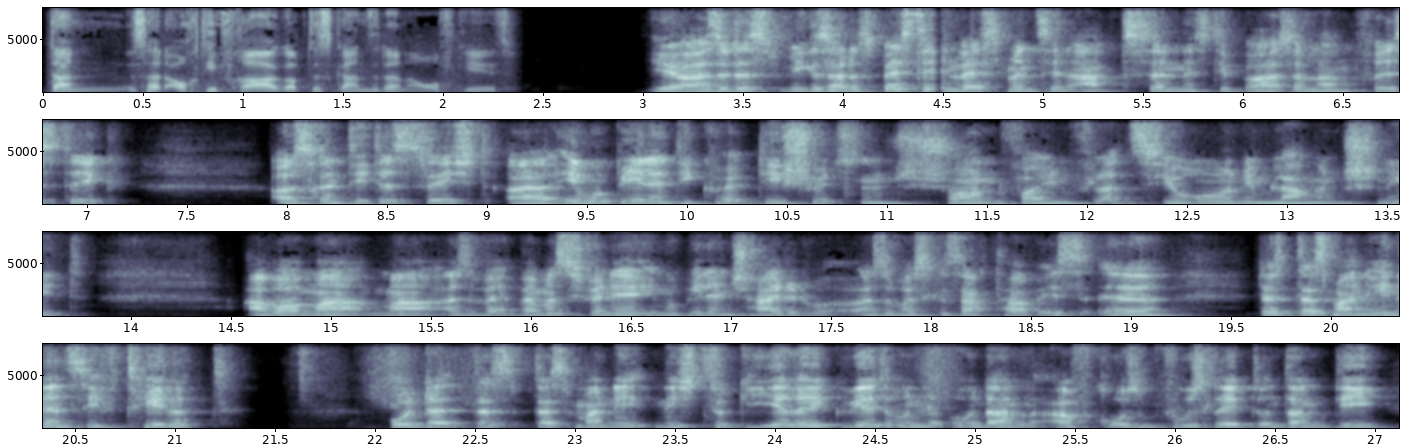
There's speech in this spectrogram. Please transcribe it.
dann ist halt auch die Frage, ob das Ganze dann aufgeht. Ja, also das, wie gesagt, das beste Investment in Aktien ist die Börse langfristig. Aus Renditesicht, äh, Immobilien, die, die schützen schon vor Inflation im langen Schnitt. Aber man, man, also wenn, wenn man sich für eine Immobilie entscheidet, also was ich gesagt habe, ist, äh, dass, dass man intensiv tilgt und dass, dass man nicht, nicht zu gierig wird und, und dann auf großem Fuß lebt und dann die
